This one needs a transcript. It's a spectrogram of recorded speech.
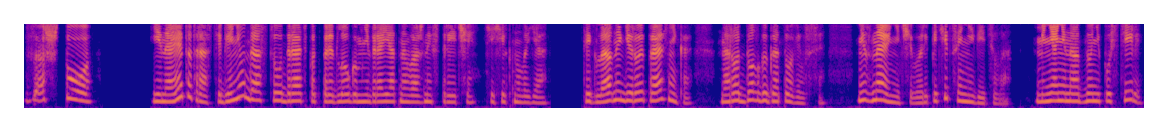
«За что?» «И на этот раз тебе не удастся удрать под предлогом невероятно важной встречи», — хихикнула я. «Ты главный герой праздника. Народ долго готовился. Не знаю ничего, репетиции не видела. Меня ни на одну не пустили,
